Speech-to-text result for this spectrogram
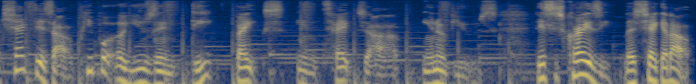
check this out people are using deep fakes in tech job interviews. This is crazy. Let's check it out.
